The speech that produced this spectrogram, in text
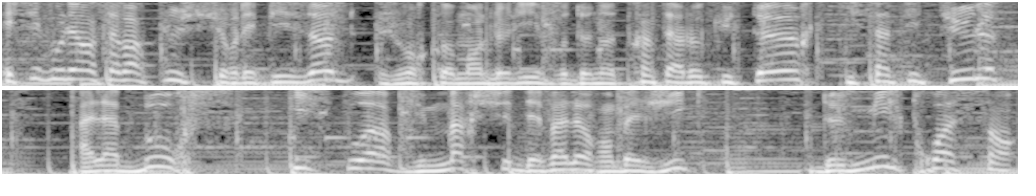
Et si vous voulez en savoir plus sur l'épisode, je vous recommande le livre de notre interlocuteur qui s'intitule À la bourse Histoire du marché des valeurs en Belgique. De 1300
